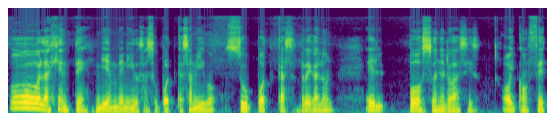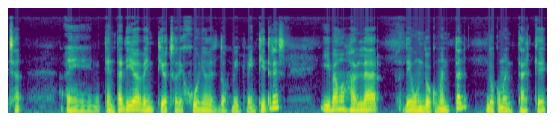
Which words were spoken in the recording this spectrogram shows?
Hola gente, bienvenidos a su podcast amigo, su podcast regalón, El Pozo en el Oasis, hoy con fecha en tentativa 28 de junio del 2023 y vamos a hablar de un documental, documental que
